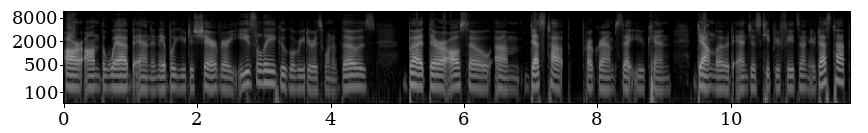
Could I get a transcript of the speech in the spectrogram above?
are on the web and enable you to share very easily. Google Reader is one of those. But there are also um, desktop programs that you can download and just keep your feeds on your desktop.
